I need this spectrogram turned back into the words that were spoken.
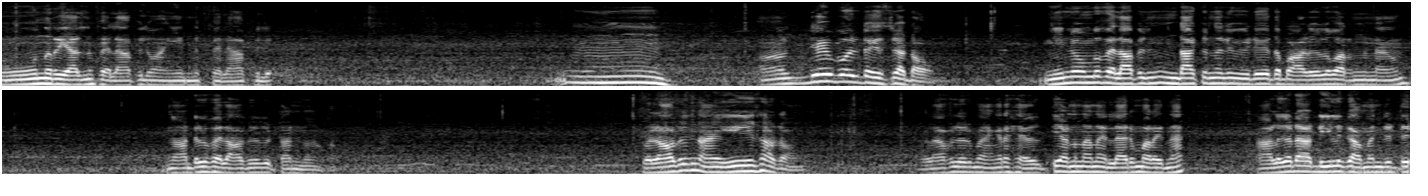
മൂന്ന് റിയാലിന് ഫെലാഫിൽ വാങ്ങിയിരുന്നു ഫെലാഫിൽ അടിപൊളി ടേസ്റ്റ് കേട്ടോ ഇതിനു മുമ്പ് ഫെലാഫിൽ ഉണ്ടാക്കുന്ന ഒരു വീഡിയോ ചെയ്ത ആളുകൾ പറഞ്ഞിട്ടുണ്ടാകും. നാട്ടിൽ ഫെലാഫിൽ കിട്ടാനുണ്ട് നൈസ് നൈസാട്ടോ ഫെലാഫിൽ ഒരു ഭയങ്കര ഹെൽത്തി ആണെന്നാണ് എല്ലാവരും പറയുന്നത് ആളുകളുടെ അടിയിൽ കമന്റ് ഇട്ട്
